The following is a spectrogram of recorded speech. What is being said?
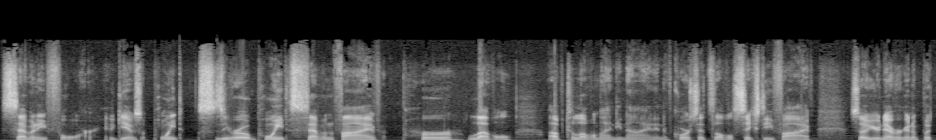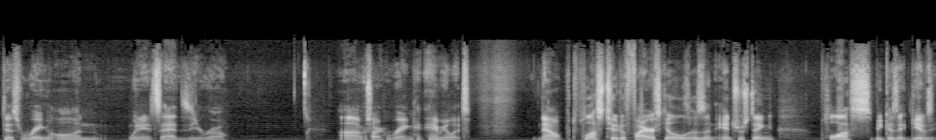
74. It gives point 0.75 per level up to level 99, and of course it's level 65. So you're never going to put this ring on when it's at zero. Uh, sorry, ring amulet. Now, plus two to fire skills is an interesting plus because it gives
